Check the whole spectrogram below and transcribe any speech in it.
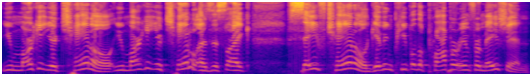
you market your channel, you market your channel as this, like, safe channel, giving people the proper information.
